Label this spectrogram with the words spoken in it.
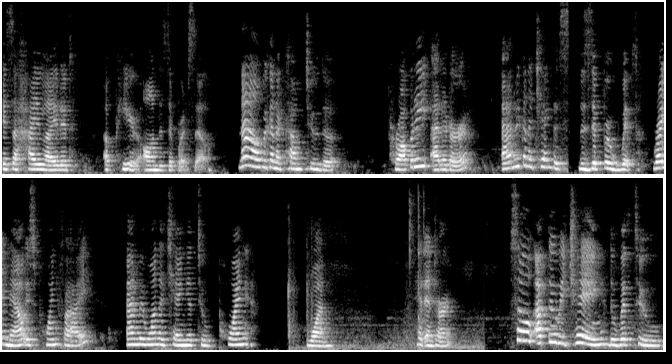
it's a highlighted appear on the zipper itself. Now we're gonna come to the property editor and we're gonna change this the zipper width. Right now is 0.5 and we want to change it to 0.1. Hit enter. So after we change the width to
